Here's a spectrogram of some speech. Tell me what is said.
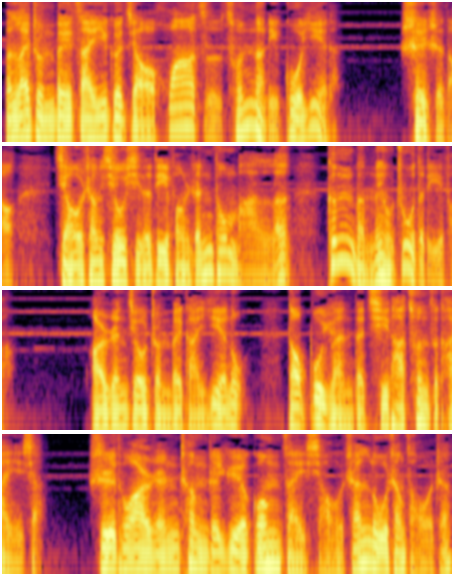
本来准备在一个叫花子村那里过夜的。谁知道脚商休息的地方人都满了，根本没有住的地方。二人就准备赶夜路，到不远的其他村子看一下。师徒二人乘着月光在小山路上走着。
